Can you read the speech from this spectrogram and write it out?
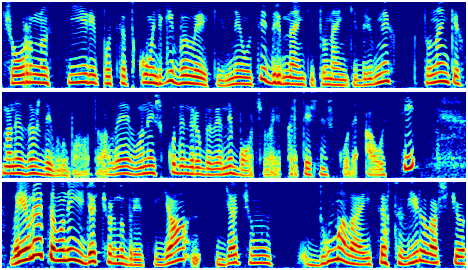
чорно-сірі, поцяткові, такі великі. Не оці дрібненькі, тоненькі, дрібних. Тоненьких в мене завжди було багато, але вони шкоди не робили, не бачила критичної шкоди. А ось ці, виявляється, вони їдять чорнобривці. Я, я чомусь думала і свято вірила, що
